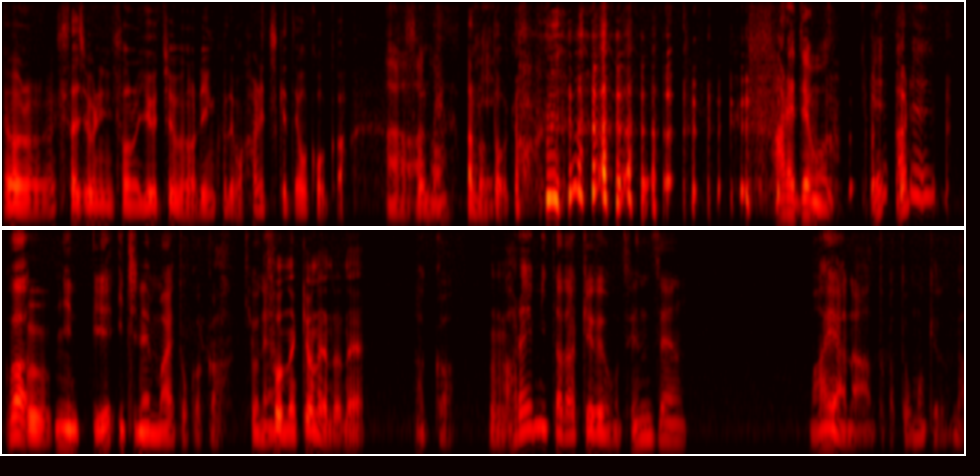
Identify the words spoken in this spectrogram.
うん、うん、久しぶりにその YouTube のリンクでも貼り付けておこうか。ああの？えあの動画を。あれでもえ？あれは、うん。にえ？1年前とかか。去年？そうね去年だねうん。あれ見ただけでも全然前やなとかって思うけどな。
